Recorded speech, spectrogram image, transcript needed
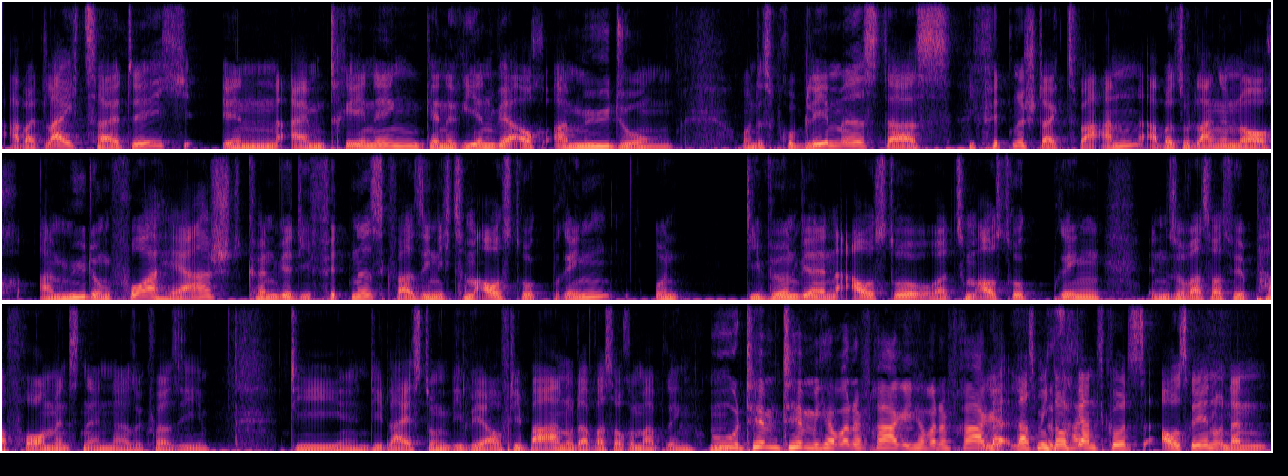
Aber gleichzeitig in einem Training generieren wir auch Ermüdung. Und das Problem ist, dass die Fitness steigt zwar an, aber solange noch Ermüdung vorherrscht, können wir die Fitness quasi nicht zum Ausdruck bringen. Und die würden wir in Ausdruck oder zum Ausdruck bringen in sowas, was wir Performance nennen, also quasi die, die Leistung, die wir auf die Bahn oder was auch immer bringen. Uh, Tim, Tim, ich habe eine Frage, ich habe eine Frage. La- Lass mich Das noch ganz kurz ausreden und dann,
